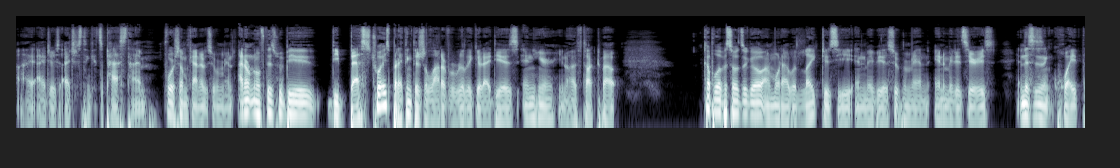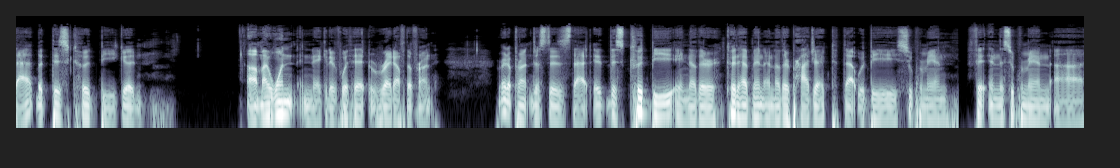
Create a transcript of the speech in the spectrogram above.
I, I, just I just think it's past time for some kind of Superman. I don't know if this would be the best choice, but I think there's a lot of really good ideas in here. You know, I've talked about a couple episodes ago on what I would like to see in maybe a Superman animated series, and this isn't quite that, but this could be good. Uh, my one negative with it right off the front, right up front, just is that it, this could be another, could have been another project that would be Superman fit in the Superman uh,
